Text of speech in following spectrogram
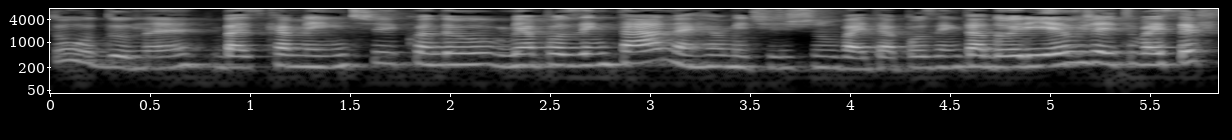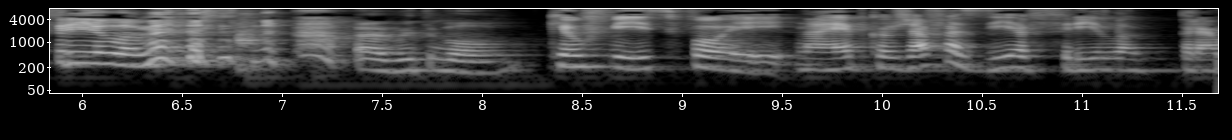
Tudo, né? Basicamente, quando eu me aposentar, né, realmente a gente não vai ter aposentadoria, o jeito vai ser frila mesmo. É, muito bom. O que eu fiz foi, na época eu já fazia frila para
